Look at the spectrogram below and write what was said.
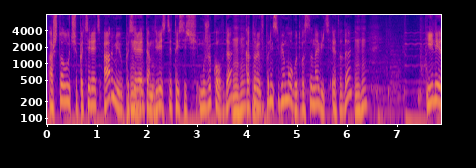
а что лучше потерять армию, потерять Мгм, там мгм. 200 тысяч мужиков, да, Мгм, которые, мгм. в принципе, могут восстановить это, да, Мгм. или,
